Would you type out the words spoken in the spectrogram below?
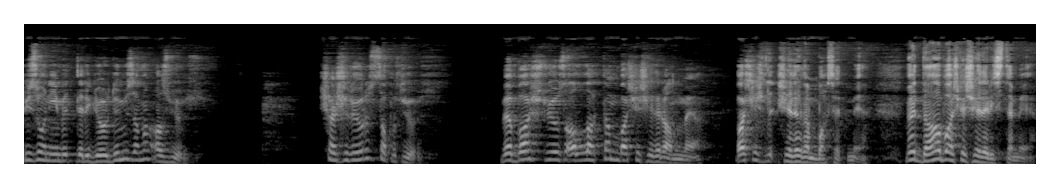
Biz o nimetleri gördüğümüz zaman azıyoruz. Şaşırıyoruz, sapıtıyoruz. Ve başlıyoruz Allah'tan başka şeyler almaya. Başka şeylerden bahsetmeye. Ve daha başka şeyler istemeye.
